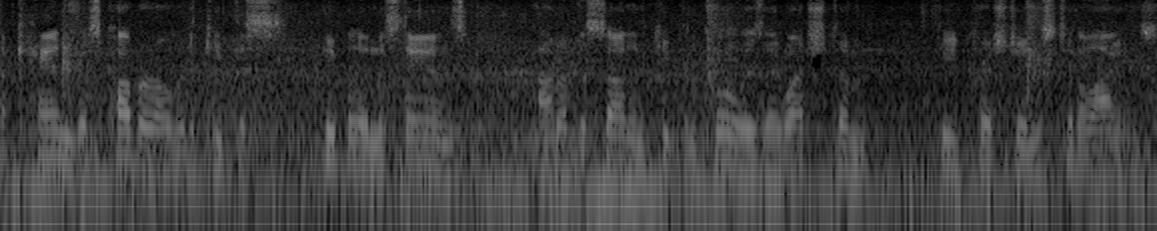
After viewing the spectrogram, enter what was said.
a canvas cover over to keep the people in the stands out of the sun and keep them cool as they watched them feed Christians to the lions.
